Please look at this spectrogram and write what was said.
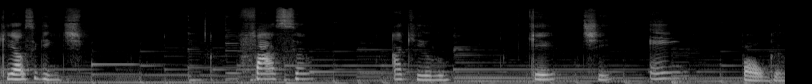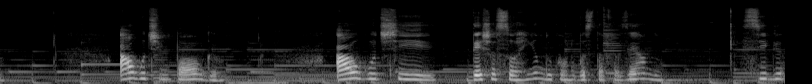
que é o seguinte: faça aquilo que te empolga. Algo te empolga? Algo te deixa sorrindo quando você está fazendo? Siga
